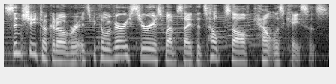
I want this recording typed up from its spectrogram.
Since she took it over, it's become a very serious website that's helped solve countless cases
